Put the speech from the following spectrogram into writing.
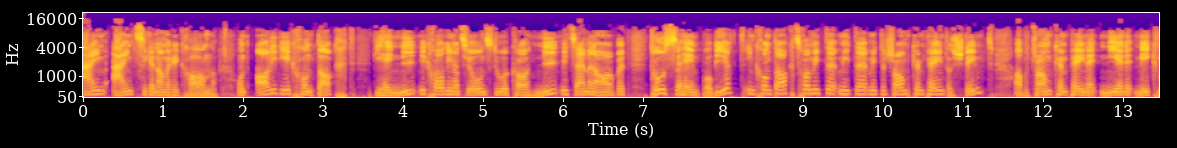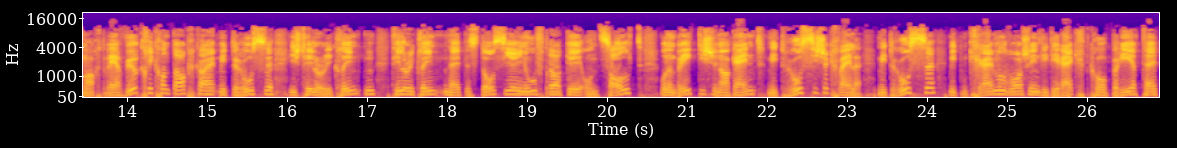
keinem einzigen Amerikaner. Und alle diese Kontakte, die haben nichts mit Koordination zu tun gehabt, nichts mit Zusammenarbeit. Die Russen haben probiert, in Kontakt zu kommen mit der, mit der, mit der Trump-Campaign, das stimmt. Aber die Trump-Campaign hat nie mitgemacht. Wer wirklich Kontakt gehabt hat mit den Russen, ist Hillary Clinton. Hillary Clinton hat ein Dossier in Auftrag gegeben und zahlt, wo ein britischer Agent mit russischen Quellen, mit Russen, mit dem Kreml wahrscheinlich direkt kooperiert hat,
